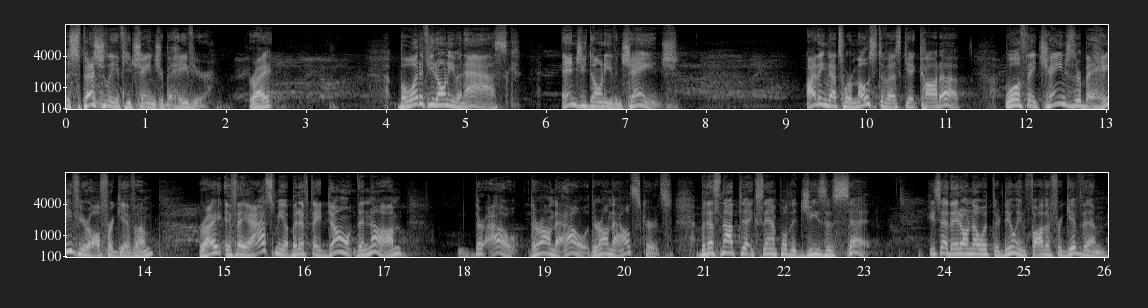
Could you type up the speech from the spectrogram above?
Especially if you change your behavior, right? But what if you don't even ask and you don't even change? I think that's where most of us get caught up. Well, if they change their behavior, I'll forgive them, right? If they ask me, but if they don't, then no, I'm, they're out. They're on the out. They're on the outskirts. But that's not the example that Jesus set. He said they don't know what they're doing. Father, forgive them.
